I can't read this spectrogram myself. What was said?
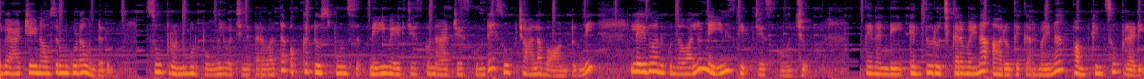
ఇవి యాడ్ చేయని అవసరం కూడా ఉండదు. సూప్ రెండు మూడు పొంగులు వచ్చిన తర్వాత ఒక్క టూ స్పూన్స్ నెయ్యి వేడి చేసుకొని యాడ్ చేసుకుంటే సూప్ చాలా బాగుంటుంది. లేదు అనుకున్న వాళ్ళు నెయ్యిని స్కిప్ చేసుకోవచ్చు. అంతేనండి. ఎంతో రుచికరమైన ఆరోగ్యకరమైన పంప్కిన్ సూప్ రెడీ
